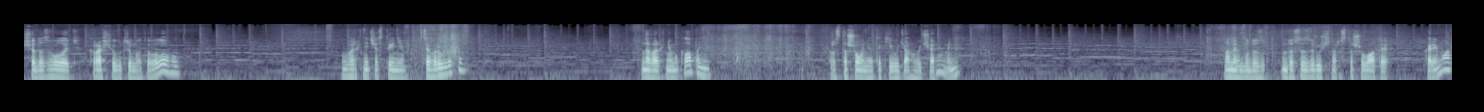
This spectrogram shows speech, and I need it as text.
що дозволить краще утримувати вологу. У верхній частині цього рюкзаку на верхньому клапані розташовані такі утягуючі ремені. На них буде досить зручно розташувати карімат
